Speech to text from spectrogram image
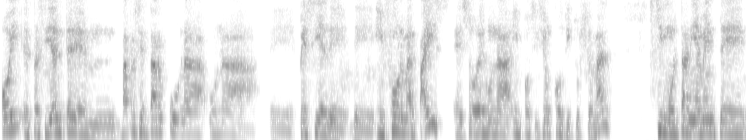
Hoy el presidente mm, va a presentar una, una eh, especie de, informe al país. Eso es una imposición constitucional. Simultáneamente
